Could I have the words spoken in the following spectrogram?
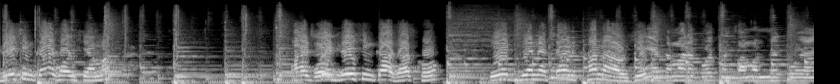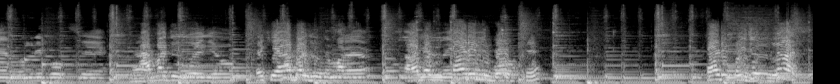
ડ્રેસિંગ કાચ આવશે આમાં. આ. ડ્રેસિંગ કાચ આખો. એક બે ને ત્રણ ખાના આવશે. અહીંયા તમારે કોઈ પણ સામાન હોય અહીંયા ભંગરી બોક્સ છે આ બાજુ જોઈ લ્યો. પછી આ બાજુ. તમારે આ બાજુ સાડીનું બોક્સ છે. સાડી બીજું પ્લસ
